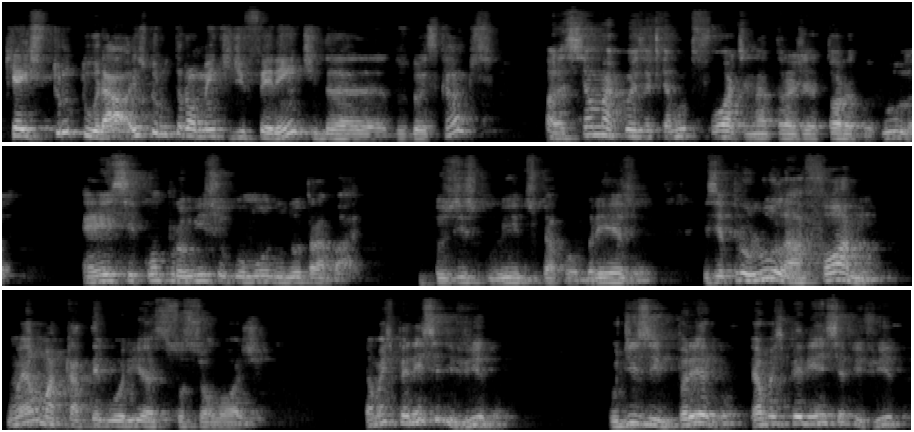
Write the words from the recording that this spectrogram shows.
que é estrutural, estruturalmente diferente da, dos dois campos? Olha, se é uma coisa que é muito forte na trajetória do Lula, é esse compromisso com o mundo do trabalho, os excluídos, com a pobreza. Quer dizer, para o Lula, a fome não é uma categoria sociológica, é uma experiência de vida. O desemprego é uma experiência de vida.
